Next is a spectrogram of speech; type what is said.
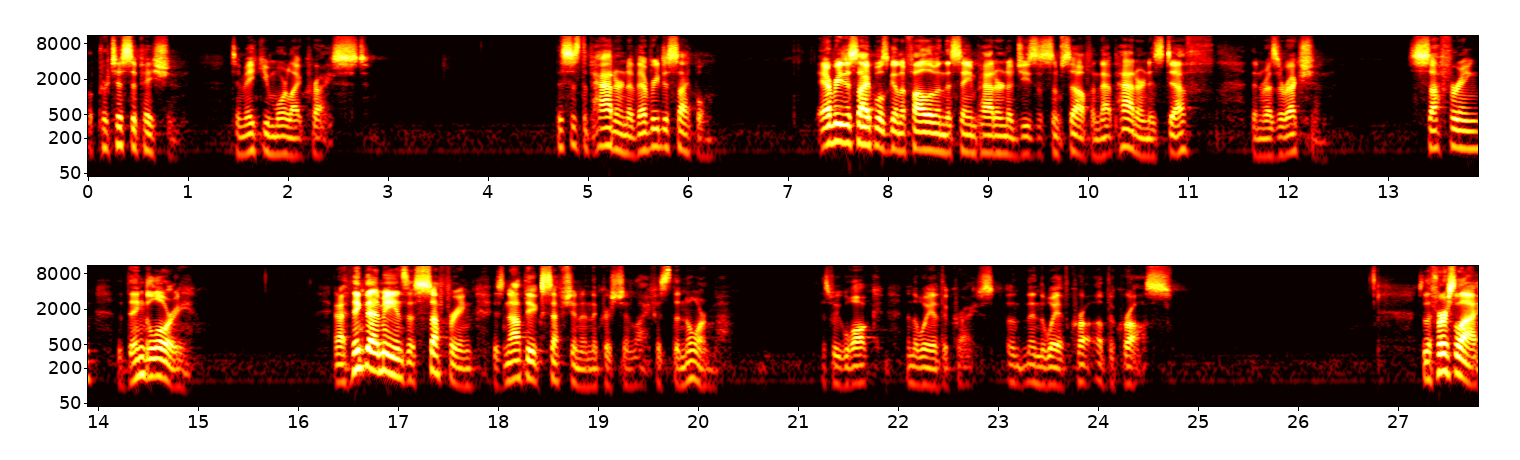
or participation to make you more like Christ. This is the pattern of every disciple. Every disciple is going to follow in the same pattern of Jesus himself, and that pattern is death, then resurrection, suffering, then glory. And I think that means that suffering is not the exception in the Christian life, it's the norm as we walk in the way of the Christ, uh, in the way of, of the cross. So the first lie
